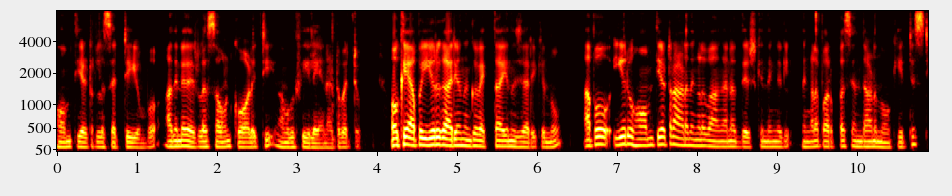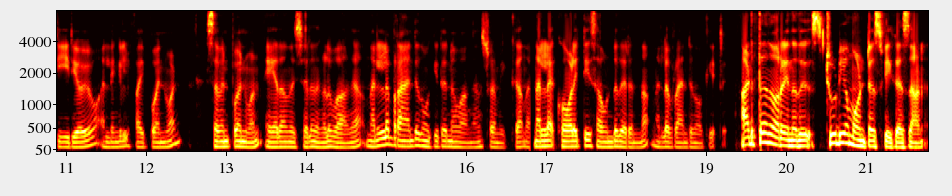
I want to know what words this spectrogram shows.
ഹോം തിയേറ്ററിൽ സെറ്റ് ചെയ്യുമ്പോൾ അതിന്റെ ആയിട്ടുള്ള സൗണ്ട് ക്വാളിറ്റി നമുക്ക് ഫീൽ ചെയ്യാനായിട്ട് പറ്റും. ഓക്കെ അപ്പോൾ ഈ ഒരു കാര്യം നിങ്ങൾക്ക് വ്യക്തമായി എന്ന് വിചാരിക്കുന്നു. അപ്പോൾ ഈ ഒരു ഹോം തിയേറ്റർ ആണ് നിങ്ങൾ വാങ്ങാൻ ഉദ്ദേശിക്കുന്നതെങ്കിൽ നിങ്ങളുടെ പർപ്പസ് എന്താണ് നോക്കിയിട്ട് സ്റ്റീരിയോയോ അല്ലെങ്കിൽ five point one seven point one ഏതാണെന്ന് വെച്ചാൽ നിങ്ങൾ വാങ്ങുക. നല്ല ബ്രാൻഡ് നോക്കിയിട്ട് തന്നെ വാങ്ങാൻ ശ്രമിക്കുക. നല്ല ക്വാളിറ്റി സൗണ്ട് തരുന്ന നല്ല ബ്രാൻഡ് നോക്കിയിട്ട്. അടുത്തതെന്ന് പറയുന്നത് സ്റ്റുഡിയോ മോണിറ്റർ സ്പീക്കേഴ്സ് ആണ്.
